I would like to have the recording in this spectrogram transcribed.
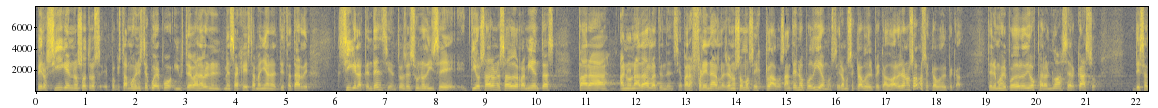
pero sigue en nosotros, eh, porque estamos en este cuerpo, y ustedes van a ver en el mensaje de esta mañana, de esta tarde, sigue la tendencia. Entonces uno dice, Dios ahora nos ha dado herramientas para anonadar la tendencia, para frenarla. Ya no somos esclavos. Antes no podíamos, éramos esclavos del pecado. Ahora ya no somos esclavos del pecado. Tenemos el poder de Dios para no hacer caso de esa,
